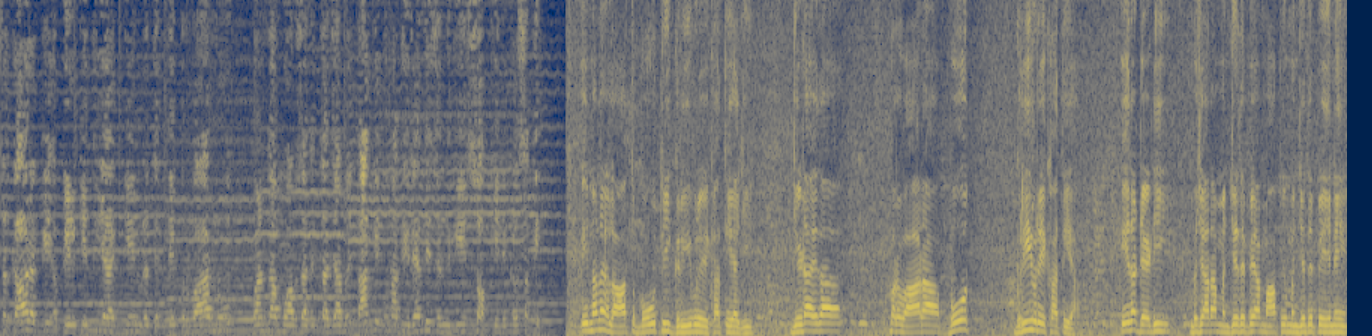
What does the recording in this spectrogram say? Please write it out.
ਸਰਕਾਰ ਅੱਗੇ ਅਪੀਲ ਕੀਤੀ ਹੈ ਕਿ ਮ੍ਰਿਤਕ ਦੇ ਪਰਿਵਾਰ ਨੂੰ ਬਣਦਾ ਮੁਆਵਜ਼ਾ ਦਿੱਤਾ ਜਾਵੇ ਤਾਂ ਕਿ ਉਹਨਾਂ ਦੀ ਰਹਿੰਦੀ ਜ਼ਿੰਦਗੀ ਸੌਖੀ ਨਿਕਲ ਸਕੇ। ਇਹਨਾਂ ਦੇ ਹਾਲਾਤ ਬਹੁਤ ਹੀ ਗਰੀਬ ਰੇਖਾ ਤੇ ਆ ਜੀ। ਜਿਹੜਾ ਇਹਦਾ ਪਰਿਵਾਰ ਆ, ਬਹੁਤ ਗਰੀਬ ਰੇਖਾ ਤੇ ਆ। ਇਹਦਾ ਡੈਡੀ ਵਿਚਾਰਾ ਮੰਜੇ ਤੇ ਪਿਆ ਮਾਪਿਓ ਮੰਜੇ ਤੇ ਪਏ ਨੇ।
